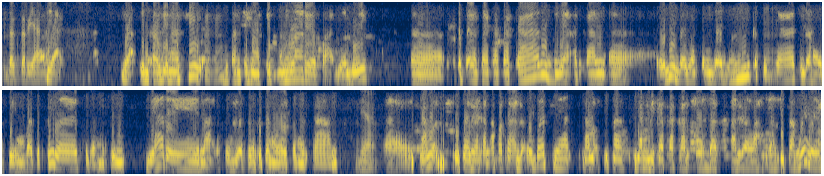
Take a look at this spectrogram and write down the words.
Dokter Yana. Ya, ya invaginasi Mhm. bukan penyakit menular ya Pak. Jadi eh, seperti yang saya katakan dia akan eh, lebih banyak terjadi ketika sudah musim batuk pilek, sudah musim diare. Nah itu biasanya kita mulai temukan. Ya, Eh, kalau ditanyakan apakah ada obatnya, kalau kita yang dikatakan obat adalah yang kita minum,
